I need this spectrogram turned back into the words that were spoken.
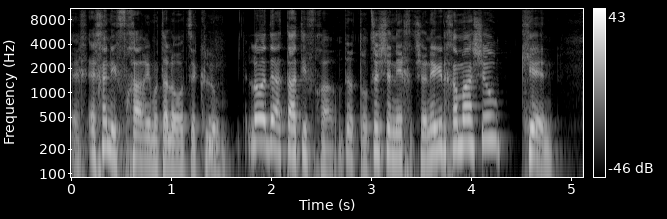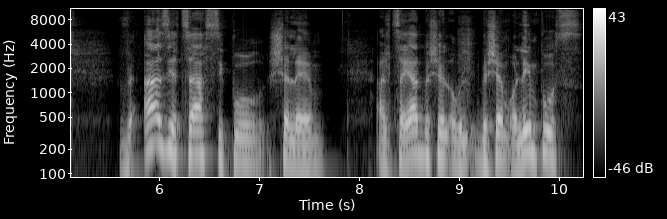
איך, איך אני אבחר אם אתה לא רוצה כלום? לא יודע, אתה תבחר. אמרתי לו, אתה רוצה שאני, שאני אגיד לך משהו? כן. ואז יצא סיפור שלם על צייד בשל, בשם אולימפוס,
